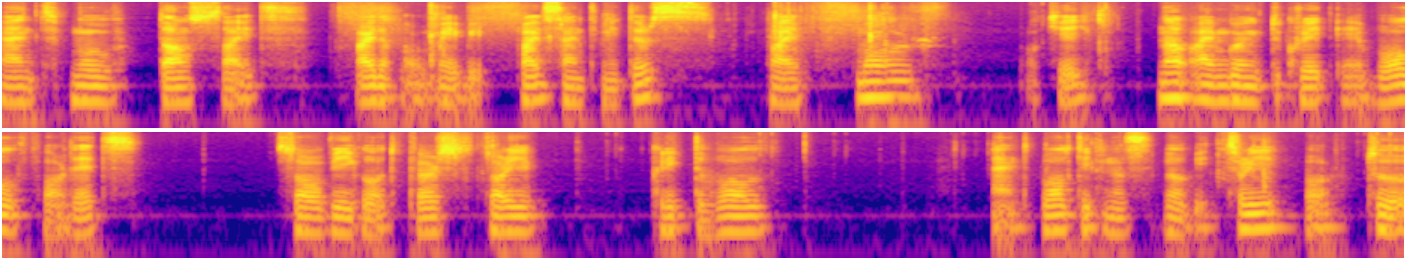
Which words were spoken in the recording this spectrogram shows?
And move downside I don't know maybe 5 centimeters 5 more. Okay. Now I'm going to create a wall for that. So we go to first story click the wall and wall thickness will be 3 or 2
